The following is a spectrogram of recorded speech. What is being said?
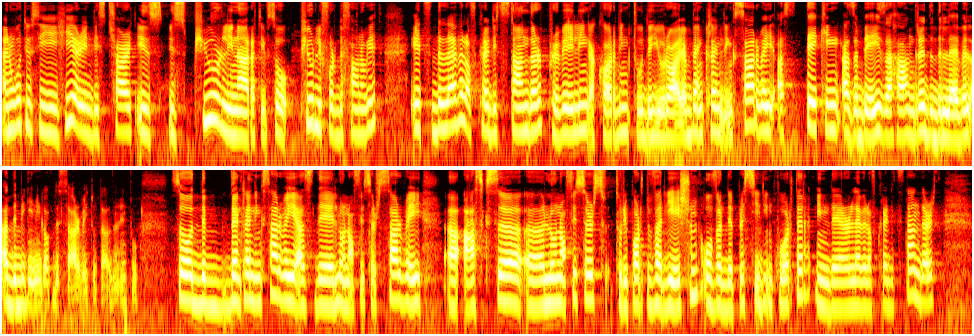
And what you see here in this chart is, is purely narrative, so purely for the fun of it. It's the level of credit standard prevailing according to the Euro area bank lending survey as taking as a base 100 the level at the beginning of the survey, 2002. So the bank lending survey, as the loan officers survey, uh, asks uh, uh, loan officers to report variation over the preceding quarter in their level of credit standards.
